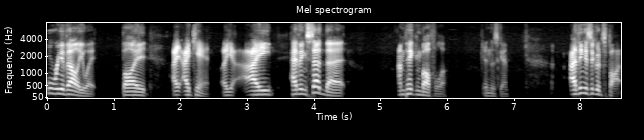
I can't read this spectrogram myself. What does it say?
we'll reevaluate. But I, I can't. Like I, having said that, I'm picking Buffalo in this game. I think it's a good spot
